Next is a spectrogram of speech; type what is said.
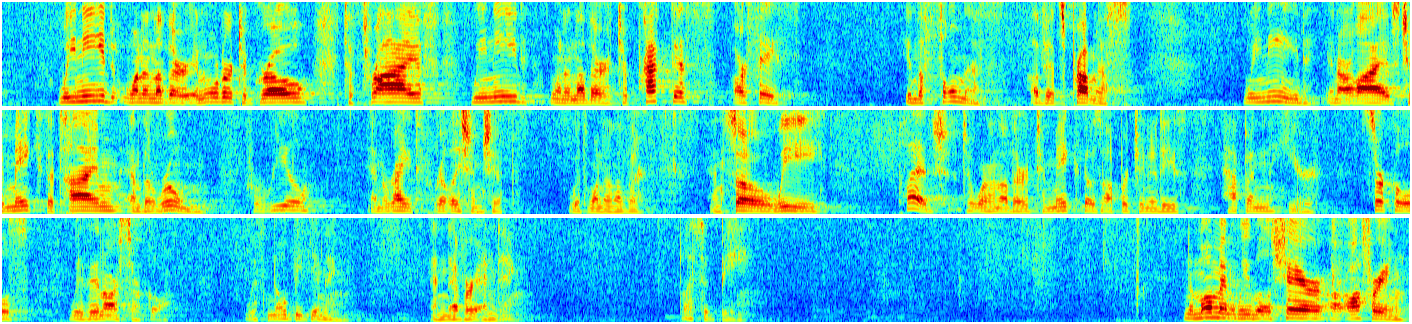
We need one another in order to grow, to thrive. We need one another to practice our faith in the fullness of its promise. We need in our lives to make the time and the room for real and right relationship with one another. And so we pledge to one another to make those opportunities happen here. Circles within our circle, with no beginning and never ending. Blessed be. In a moment, we will share our offering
